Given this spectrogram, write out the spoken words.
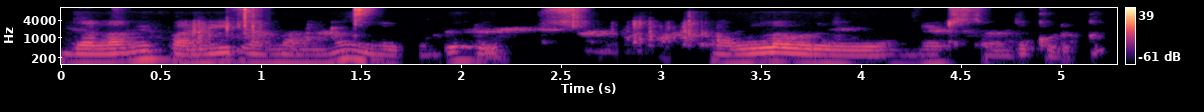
இதெல்லாமே பண்ணிட்டு வந்தாங்கன்னா எங்களுக்கு வந்து நல்ல ஒரு முன்னேற்றத்தை வந்து கொடுக்கும்.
